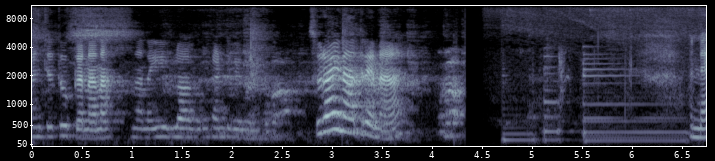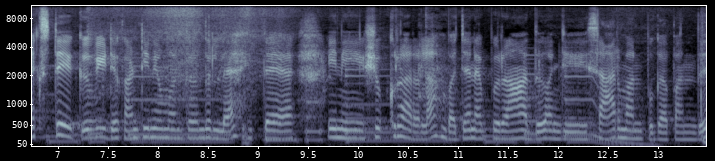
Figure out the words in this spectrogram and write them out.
ಅಂಚ ತೂಕ ನನ? ನಾನು ಈ ವ್ಲಾಗ್ ಕಂಟಿನ್ಯೂ ಮಾಡ್ತೇನೆ ಸುರಾಯಿನ ಆತ್ರೇನಾ ನೆಕ್ಸ್ಟ್ ಡೇಕ್ ವೀಡಿಯೋ ಕಂಟಿನ್ಯೂ ಮಂತಂದುಲ್ಲೆ ಇತ್ತೆ, ಇನಿ ಶುಕ್ರವಾರಲ್ಲ, ಭಜನೆ ಪುರ, ಅದು ಒಂಜಿ ಸಾರ್ ಮನ್ಪುಗ ಬಂದು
